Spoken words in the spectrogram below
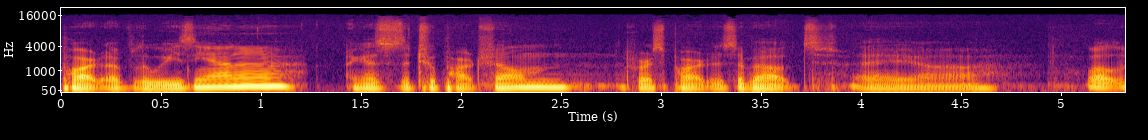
part of Louisiana. I guess it's a two-part film. The first part is about a uh, well,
